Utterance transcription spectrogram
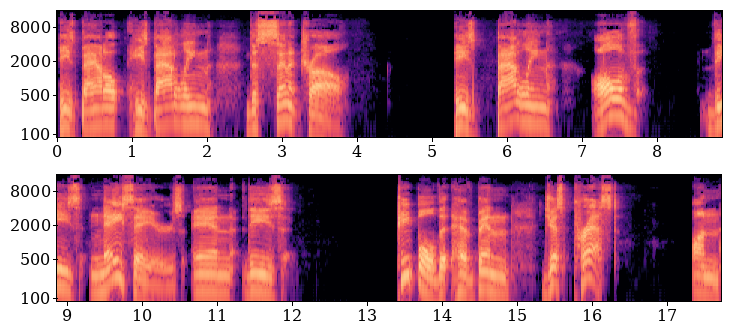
He's battle he's battling the Senate trial. He's battling all of these naysayers and these people that have been just pressed on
